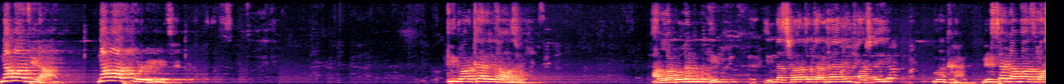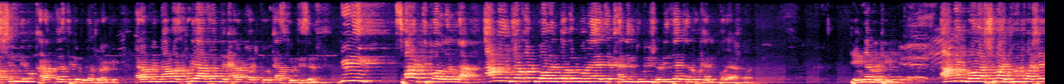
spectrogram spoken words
নামাজিরা, নামাজ পড়ে ভেঙেছে কি দরকার এই নামাজের আল্লাহ বললেন ইন- ইন্না সালাতা তানহা ওয়াল মুনকার। নিশ্চয় নামাজ অশ্লীল এবং খারাপ কাজ থেকে বিরত রাখে। আর আপনি নামাজ পড়ে আজান খারাপ কাজ করতেছেন। বিড়ি না। আমি যখন বলেন, তখন মনে হয় যে খানিক দূরে সরিয়ে যায়, তারপর খানিক পরে আসবেন ঠিক না বেঠিক? আমিন বলার সময় দুই পাশে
